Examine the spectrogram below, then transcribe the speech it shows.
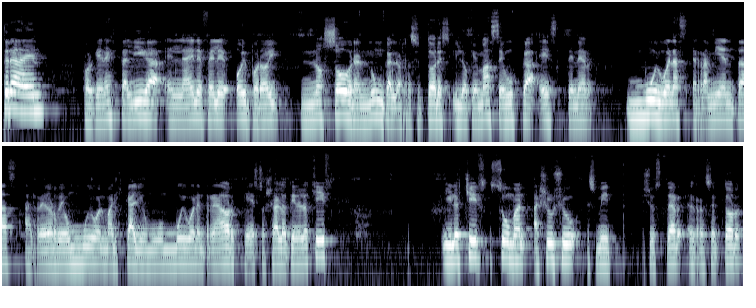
Traen, porque en esta liga, en la NFL, hoy por hoy, no sobran nunca los receptores y lo que más se busca es tener muy buenas herramientas alrededor de un muy buen mariscal y un muy buen entrenador, que eso ya lo tienen los Chiefs. Y los Chiefs suman a Juju Smith Schuster, el receptor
